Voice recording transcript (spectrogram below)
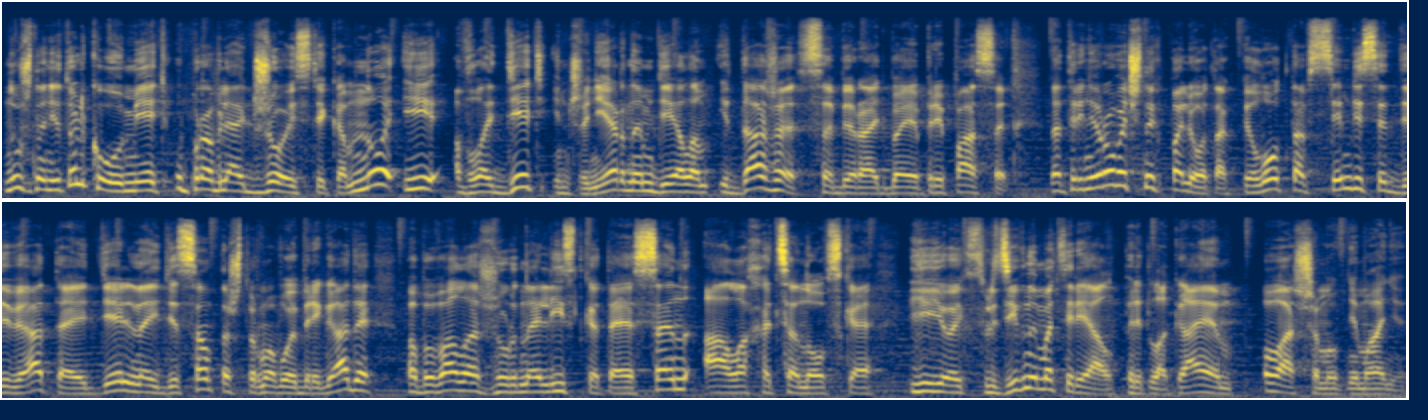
нужно не только уметь управлять джойстиком, но и владеть инженерным делом и даже собирать боеприпасы. На тренировочных полетах пилотов 79-й отдельной десантно-штурмовой бригады побывала журналистка ТСН Алла Хацановская. Ее эксклюзивный материал предлагаем вашему вниманию.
